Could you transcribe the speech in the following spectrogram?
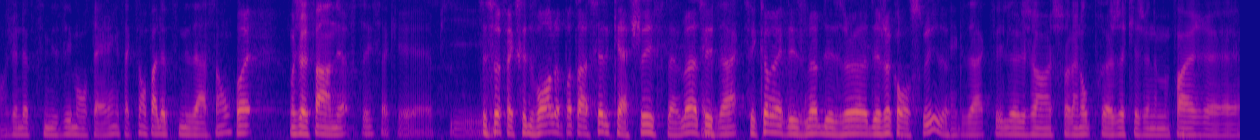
on- je viens d'optimiser mon terrain. Ça que, on parle d'optimisation. Ouais. Moi, je le fais en neuf, tu sais. Ça que, puis- C'est ça, fait que c'est de voir le potentiel caché finalement. C'est, Exact. c'est comme avec les immeubles déjà, déjà construits. là. Exact. Là, genre, je suis sur un autre projet que je viens de me faire euh,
